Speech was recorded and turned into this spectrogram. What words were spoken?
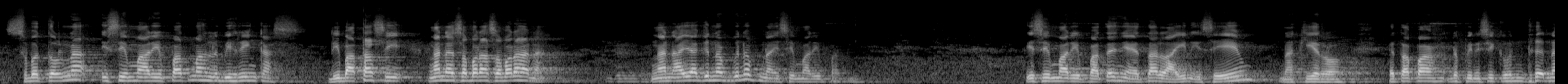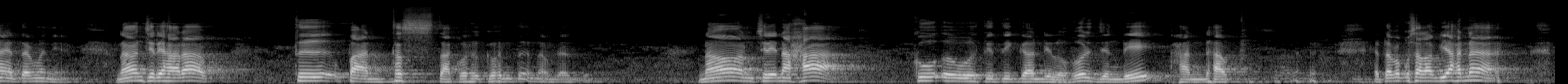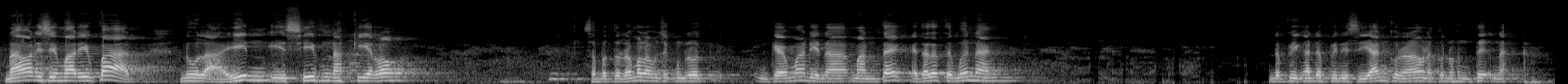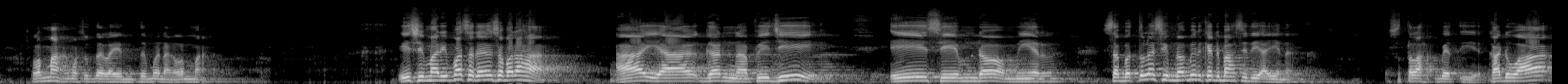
Sebetulnya isi marifat mah lebih ringkas, dibatasi ngan aya sabaraha-sabaraha. Ngan aya genep-genep na isi marifat. Isi marifatnya eta lain isim nakiro. Eta apa definisi kunteuna eta mah nya. Naon ciri harap teu pantes takut kunteuna berarti. Naon ciri naha ku eueuh titikan di luhur jeung di handap. Eta mah kusalabiahna naon isi marifat? Nu lain isim nakiro sebetulnya malah musik menurut kema dina mantek eta teh teu meunang. Depi ngadefinisian kudu naon kudu henteuna. Lemah maksudnya lain teu meunang lemah. Isi marifat sadaya sabaraha? Aya ganna piji isim domir. Sebetulnya isim domir kayak dibahas di ayana setelah bet iya kedua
